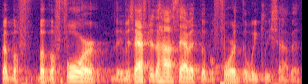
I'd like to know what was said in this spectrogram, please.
But, bef- but before, it was after the high Sabbath, but before the weekly Sabbath.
